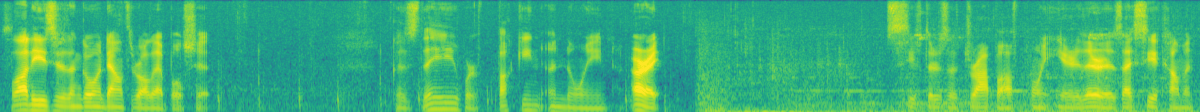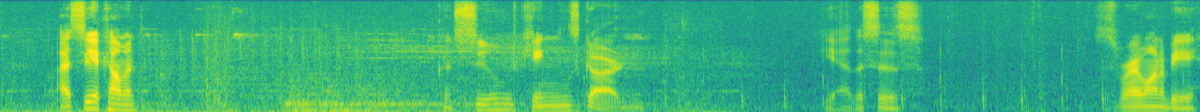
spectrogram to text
It's a lot easier than going down through all that bullshit. Because they were fucking annoying. Alright. See if there's a drop-off point here. There is. I see it coming. I see it coming. Consumed King's Garden. Yeah, this is... This is where I want to be.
